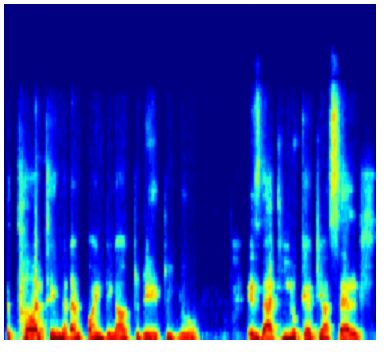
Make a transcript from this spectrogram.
The third thing that I'm pointing out today to you is that look at yourself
